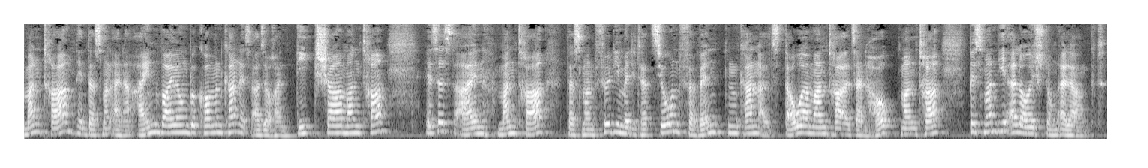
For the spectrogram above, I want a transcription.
Mantra, in das man eine Einweihung bekommen kann, ist also auch ein Diksha-Mantra. Es ist ein Mantra, das man für die Meditation verwenden kann als Dauermantra, als ein Hauptmantra, bis man die Erleuchtung erlangt.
